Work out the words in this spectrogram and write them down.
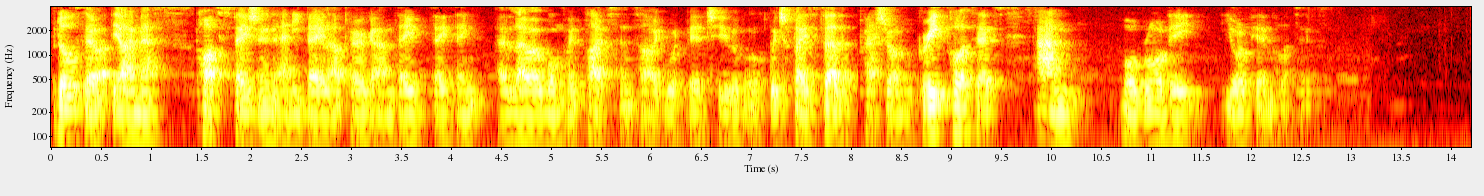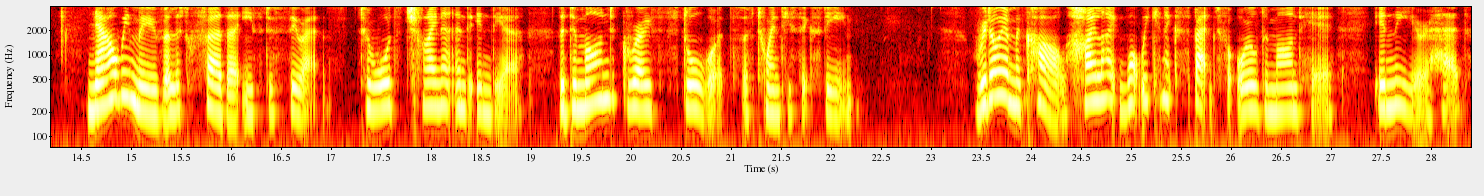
but also at the IMS participation in any bailout program, they, they think a lower 1.5% target would be achievable, which places further pressure on Greek politics and more broadly European politics. Now we move a little further east of Suez, towards China and India, the demand growth stalwarts of 2016. Ridoy and Michal highlight what we can expect for oil demand here in the year ahead.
